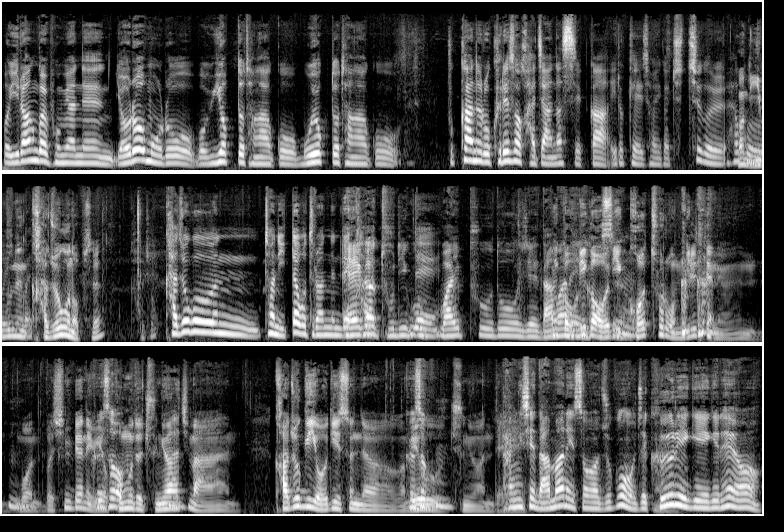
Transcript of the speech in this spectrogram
뭐 이런 걸 보면은 여러모로 뭐 위협도 당하고 모욕도 당하고 북한으로 그래서 가지 않았을까 이렇게 저희가 추측을 하고 이분은 있는 거죠. 가족은 없어요? 가족? 은전 있다고 들었는데 애가 가, 둘이고 네. 와이프도 이제 남한에 그러니까 우리가 어디 거처로 옮길 때는 음. 뭐, 뭐 신변의 위협 고무도 중요하지만 가족이 어디 있었냐가 그래서 매우 중요한데 당시에 남한에 있어가지고 이제 그 네. 얘기 얘기를 해요.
